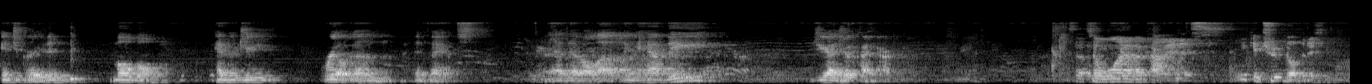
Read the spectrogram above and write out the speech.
integrated, mobile, energy, railgun advance. Add that all up, and you have the GI Joe Chimera. So it's a one of a kind. It's you can true build it if you want.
